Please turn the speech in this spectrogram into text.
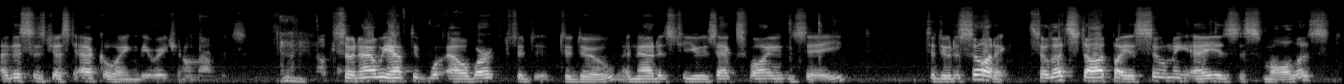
uh, this is just echoing the original numbers. okay. So now we have to, our work to, do- to do, and that is to use X, Y, and Z to do the sorting. So let's start by assuming A is the smallest,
